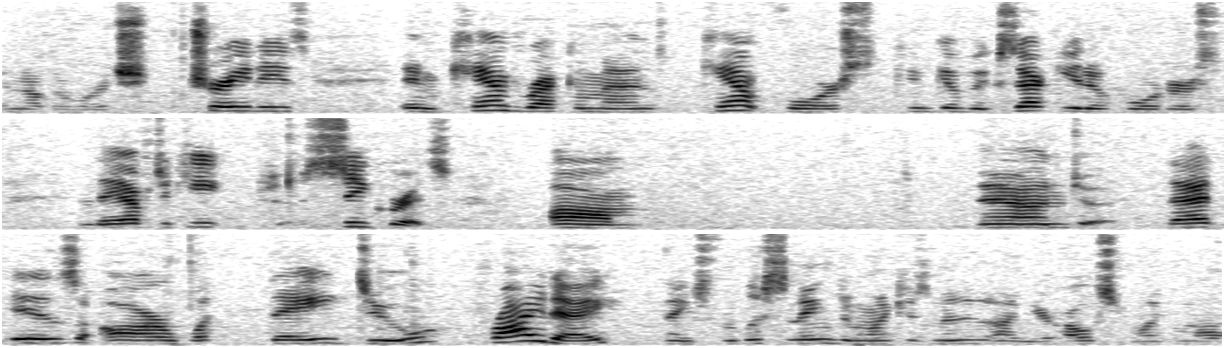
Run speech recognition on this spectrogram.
in other words, treaties, and can't recommend, can't force, can give executive orders, and they have to keep secrets. Um, and that is our What They Do Friday. Thanks for listening to Mike's Minute. I'm your host, Mike Mullen.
